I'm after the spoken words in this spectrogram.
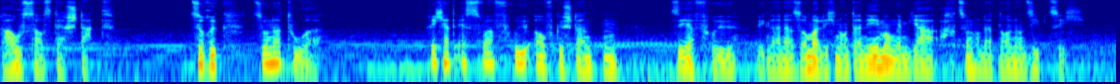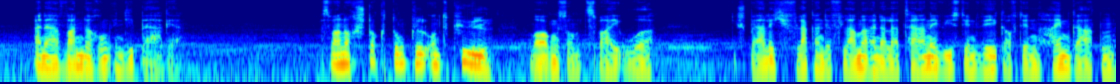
Raus aus der Stadt. Zurück zur Natur. Richard S. war früh aufgestanden, sehr früh wegen einer sommerlichen Unternehmung im Jahr 1879, einer Wanderung in die Berge. Es war noch stockdunkel und kühl, morgens um zwei Uhr. Die spärlich flackernde Flamme einer Laterne wies den Weg auf den Heimgarten,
